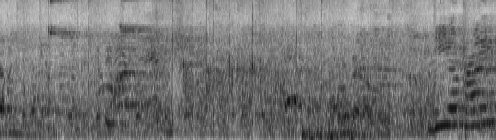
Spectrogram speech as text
kailangan yung babago. Kasi yung Gio Prime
